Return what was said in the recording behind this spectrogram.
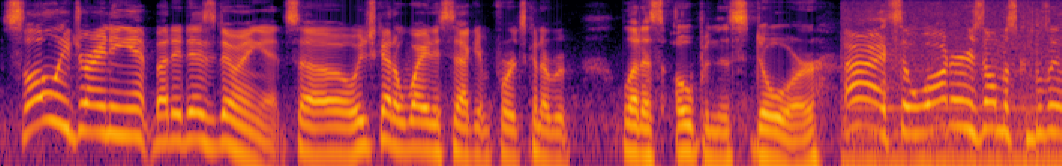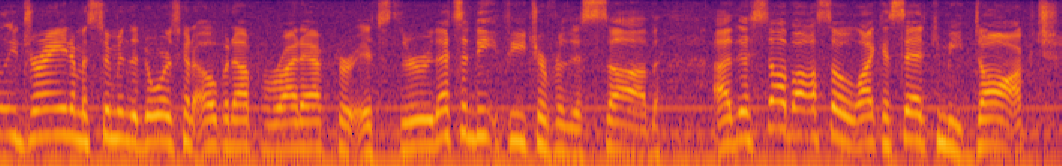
Slowly draining it, but it is doing it. So we just gotta wait a second before it's gonna let us open this door. Alright, so water is almost completely drained. I'm assuming the door is gonna open up right after it's through. That's a neat feature for this sub. Uh, this sub also, like I said, can be docked.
